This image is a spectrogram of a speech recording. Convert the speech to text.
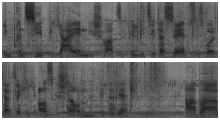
Im Prinzip jein. Die schwarze Pelicitas selbst ist wohl tatsächlich ausgestorben, bitte sehr. Aber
